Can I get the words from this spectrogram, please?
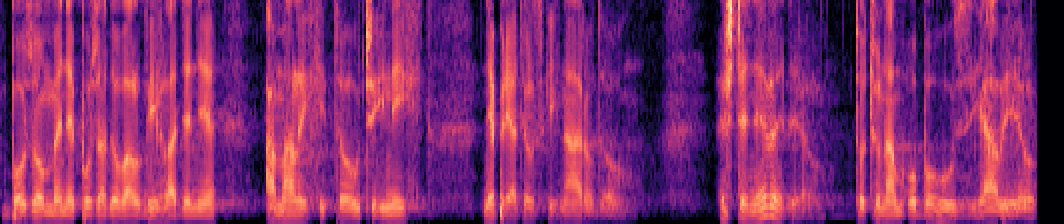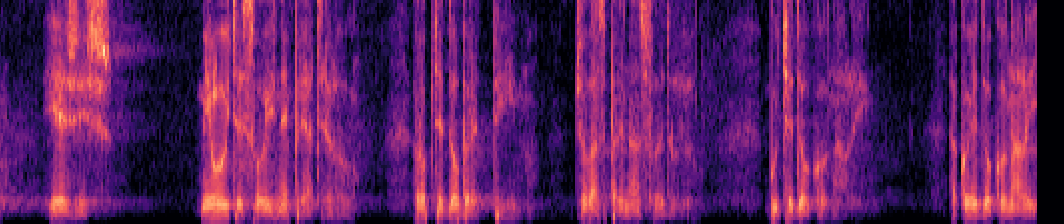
v Božom mene požadoval vyhľadenie Amalechitov či iných nepriateľských národov. Ešte nevedel to, čo nám o Bohu zjavil Ježiš. Milujte svojich nepriateľov. Robte dobre tým, čo vás prenasledujú. Buďte dokonali, ako je dokonalý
